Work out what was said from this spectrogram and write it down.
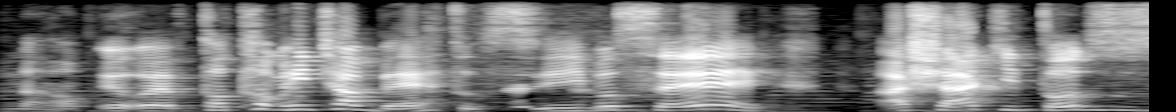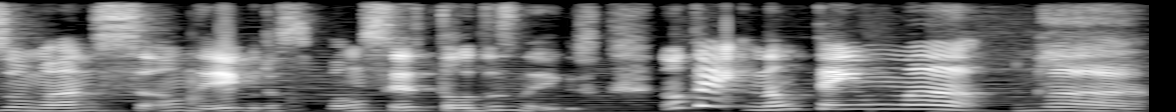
não. Eu, é totalmente aberto. Se você achar que todos os humanos são negros, vão ser todos negros. Não tem, não tem uma, uma,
